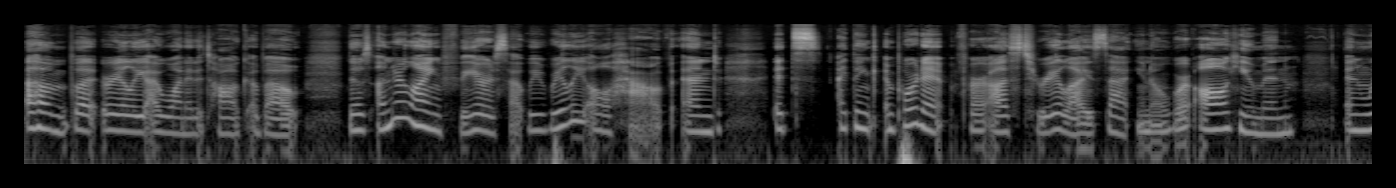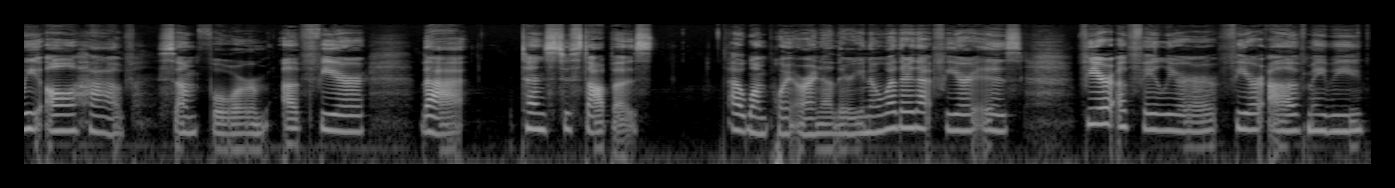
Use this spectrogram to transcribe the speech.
Um, but really, I wanted to talk about those underlying fears that we really all have. And it's, I think, important for us to realize that, you know, we're all human and we all have some form of fear that tends to stop us at one point or another. You know, whether that fear is fear of failure, fear of maybe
